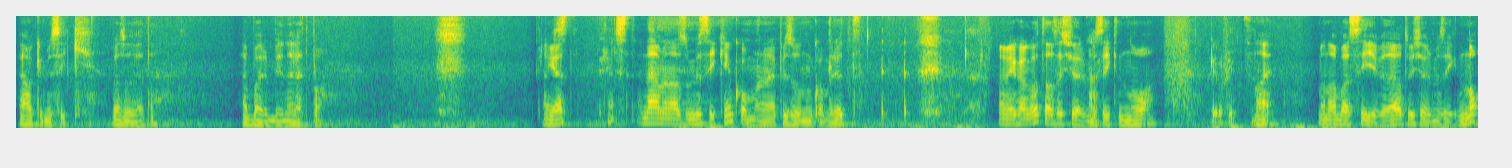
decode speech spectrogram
Jeg har ikke musikk, bare så du vet det. Jeg bare begynner etterpå. Er det greit? Nei, men altså, musikken kommer når episoden kommer ut. Men vi kan godt altså kjøre musikken nå. Det går fint. Nei, men da bare sier vi det, at vi kjører musikken nå.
